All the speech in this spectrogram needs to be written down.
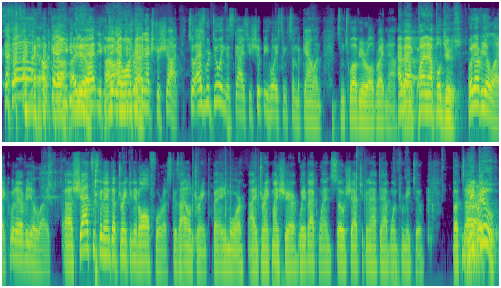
okay, No, you can I do, do. that. You can. I- Do, you I have to drink that. an extra shot. So as we're doing this, guys, you should be hoisting some Macallan, some twelve-year-old right now. How There about pineapple juice? Whatever you like, whatever you like. Uh, Schatz is going to end up drinking it all for us because I don't drink but anymore. I drank my share way back when. So Schatz, you're going to have to have one for me too. But uh, Me great. too.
